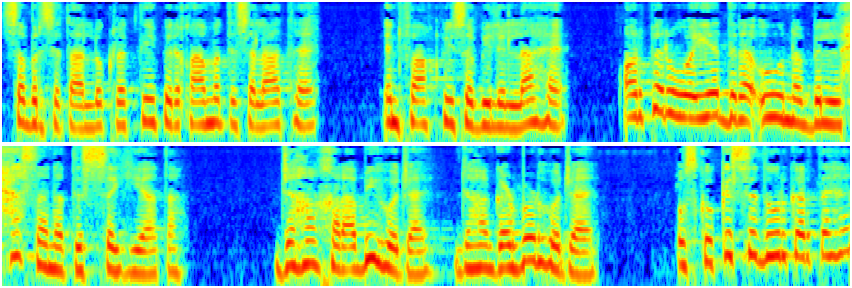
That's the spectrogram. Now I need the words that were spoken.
صبر سے تعلق رکھتی ہیں۔ پھر اقامت سلاد ہے، انفاق فی سبیل اللہ ہے اور پھر وہ ید رون بالحسنت جہاں خرابی ہو جائے، جہاں گڑبڑ ہو جائے، اس کو کس سے دور کرتے ہیں؟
